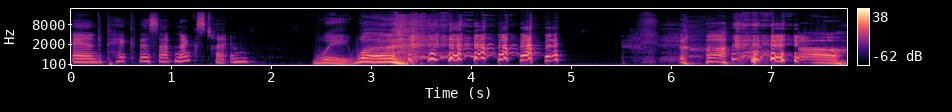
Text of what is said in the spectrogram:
and pick this up next time. Wait, what? oh.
